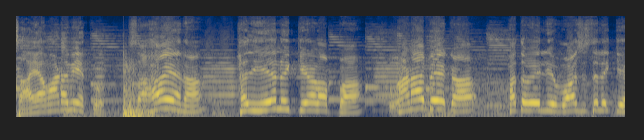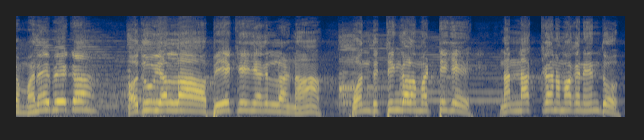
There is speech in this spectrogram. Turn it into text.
ಸಹಾಯ ಮಾಡಬೇಕು. ಸಹಾಯನ? ಅದು ಏನು ಕೇಳಪ್ಪ? ಹಣ ಬೇಕಾ? ಅಥವಾ ಇಲ್ಲಿ ವಾಸಿಸಲಿಕ್ಕೆ ಮನೆ ಬೇಕಾ? ಅದು ಎಲ್ಲ ಬೇಕಾಗಿಲ್ಲಣ್ಣ ಒಂದು ತಿಂಗಳ ಮಟ್ಟಿಗೆ ನನ್ನ ಅಕ್ಕನ ಮಗನೆಂದು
